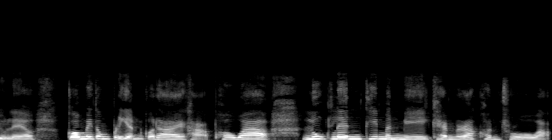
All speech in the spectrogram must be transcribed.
อยู่แล้ว ก็ไม่ต้องเปลี่ยนก็ได้ค่ะ เพราะว่าลูกเล่นที่มันมี Camera Control อะ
